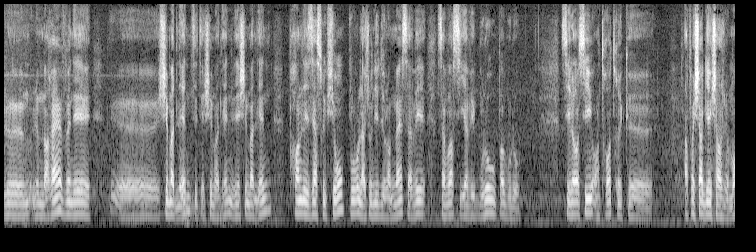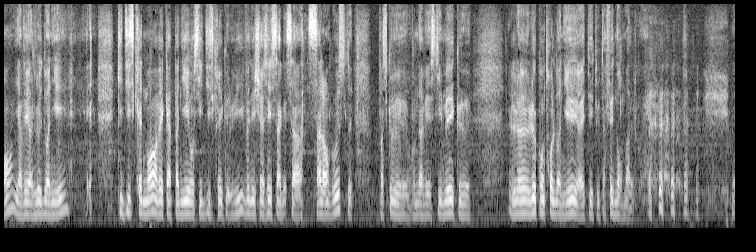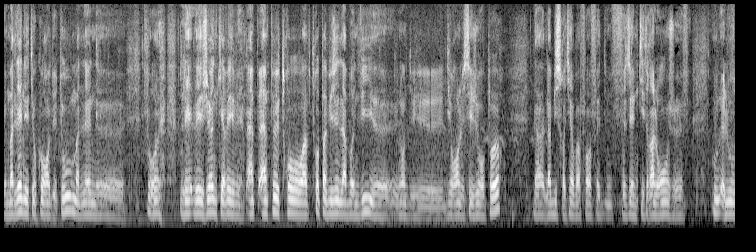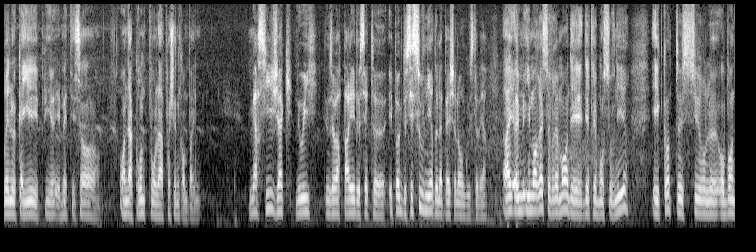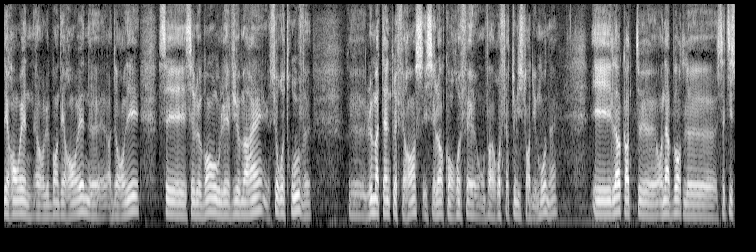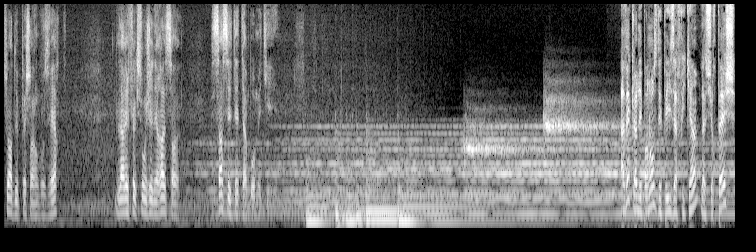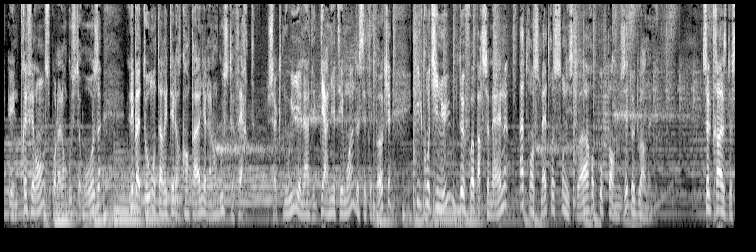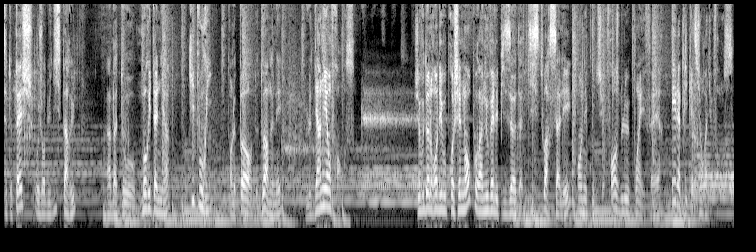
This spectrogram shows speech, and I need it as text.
le, marin venait euh, chez Madeleine, c'était chez Madeleine, venait chez Madeleine prendre les instructions pour la journée de lendemain, savoir s'il y avait boulot ou pas boulot. C'est là aussi, entre autres, que après chaque déchargement, il y avait le douanier qui discrètement, avec un panier aussi discret que lui, venait chasser sa, langouste parce qu'on avait estimé que le, contrôle douanier a été tout à fait normal. Madeleine était au courant de tout. Madeleine, euh, pour les, jeunes qui avaient un, peu trop, trop abusé de la bonne vie euh, durant le séjour au port, la, la bistrotière parfois faisait une petite rallonge elle ouvrait le cahier et puis elle mettait ça en acompte pour la prochaine campagne. Merci Jacques Nouy de nous avoir parlé de cette euh, époque, de ces souvenirs de la pêche à langouste vert. Ah, il m'en reste vraiment des, très bons souvenirs. Et quand euh, sur le, au banc des Ranwen, alors le banc des Ranwen euh, à Doronay, c'est le banc où les vieux marins se retrouvent le matin de préférence. Et c'est là qu'on refait, on va refaire toute l'histoire du monde. Hein. Et là, quand euh, on aborde cette histoire de pêche à langouste verte, la réflexion générale, ça, c'était un beau métier. Avec l'indépendance des pays africains, la surpêche et une préférence pour la langouste rose, les bateaux ont arrêté leur campagne à la langouste verte. Jacques Nouy est l'un des derniers témoins de cette époque. Il continue, deux fois par semaine, à transmettre son histoire au port-musée de Douarnenez. Seule trace de cette pêche, aujourd'hui disparue, un bateau mauritanien qui pourrit dans le port de Douarnenez, le dernier en France. Je vous donne rendez-vous prochainement pour un nouvel épisode d'Histoire salée en écoute sur francebleu.fr et l'application Radio France.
